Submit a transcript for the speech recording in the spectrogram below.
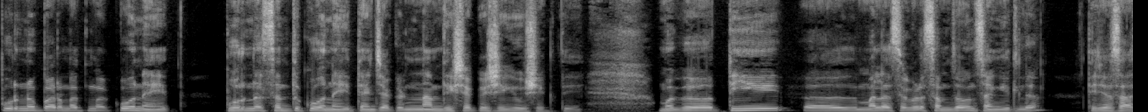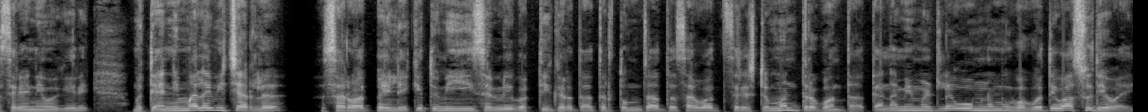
पूर्ण परमात्मा कोण आहेत? पूर्ण संत कोण आहे त्यांच्याकडून नामदीक्षा कशी घेऊ शकते? मग ती मला सगळं समजावून सांगितलं. त्याच्या सासऱ्याने वगैरे. मग त्यांनी मला विचारलं सर्वात पहिले की तुम्ही ही सगळी भक्ती करता तर तुमचा आता सर्वात श्रेष्ठ मंत्र कोणता? त्यांना मी म्हटलं ओम नमो भगवते वासुदेव आहे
